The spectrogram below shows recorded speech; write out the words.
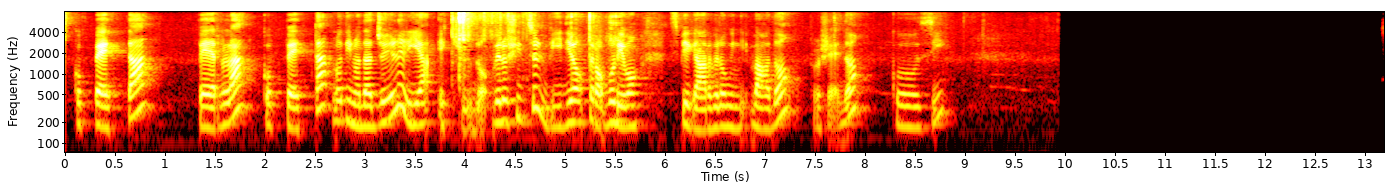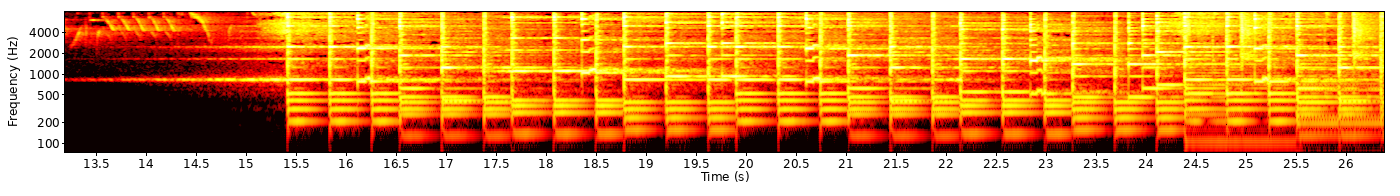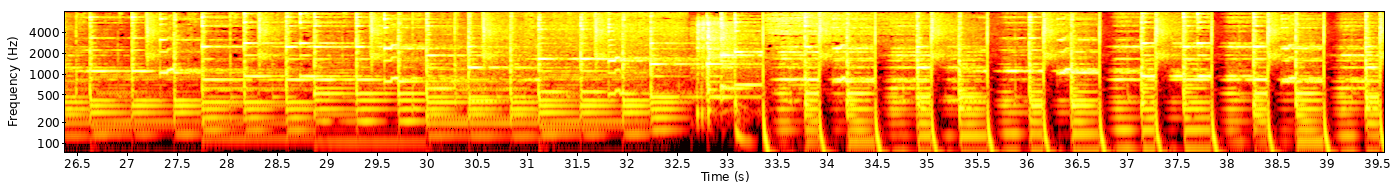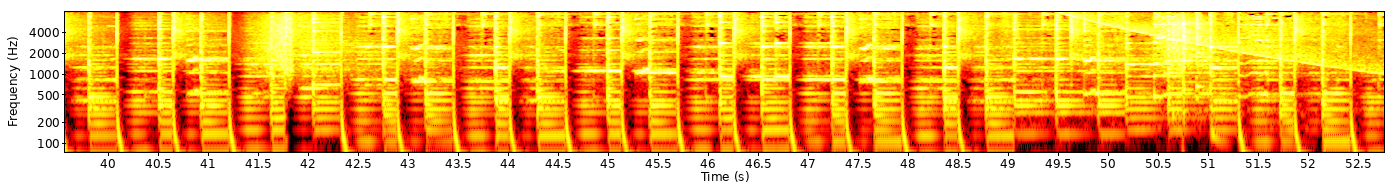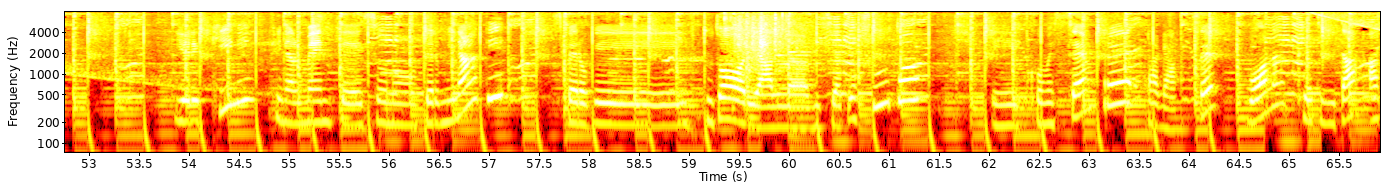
coppetta, perla, coppetta, nodino da gioielleria e chiudo. Velocizzo il video, però volevo spiegarvelo, quindi vado, procedo, così, Gli orecchini finalmente sono terminati, spero che il tutorial vi sia piaciuto. E come sempre ragazze buona creatività a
